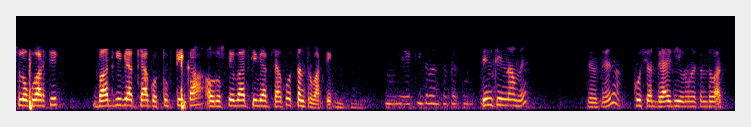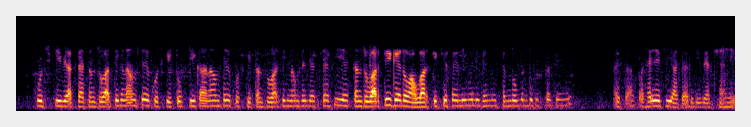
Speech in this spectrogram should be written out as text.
श्लोक वार्तिक बाद की व्याख्या को तुप टीका और उसके बाद की व्याख्या को तंत्र वार्तिक तीन तीन नाम है। ना कुछ अध्याय की उन्होंने तंत्र कुछ की व्याख्या तंत्रवार्तिक नाम से कुछ की टुप्टी का नाम से कुछ की तंत्रवार्तिक नाम से व्याख्या की। है तंत्रवार्तिक है तो वहाँ वार्तिक की शैली में लिखेंगे छंदोबद्ध कुछ करेंगे ऐसा पर है एक ही आचार्य की व्याख्या है।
